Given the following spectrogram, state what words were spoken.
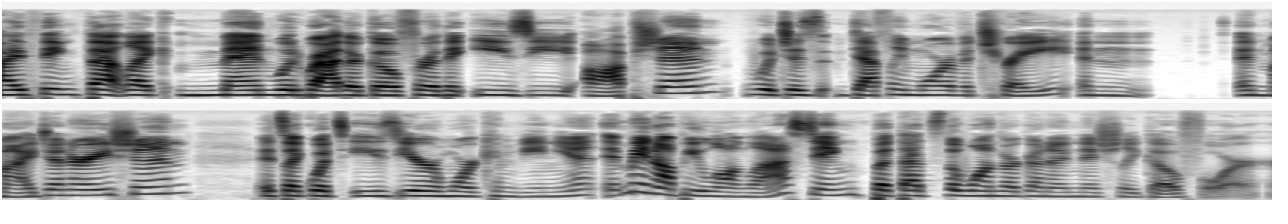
I think that like men would rather go for the easy option, which is definitely more of a trait in in my generation. It's like what's easier and more convenient. It may not be long lasting, but that's the one they're gonna initially go for.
